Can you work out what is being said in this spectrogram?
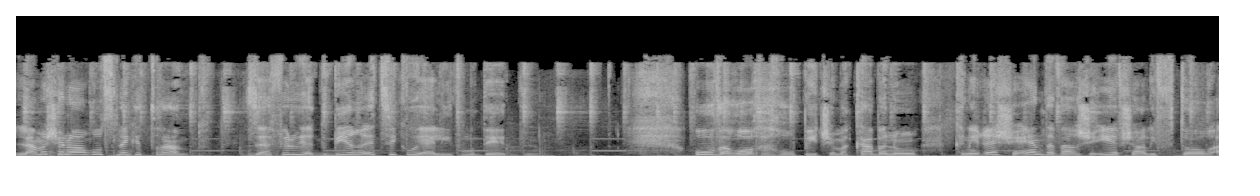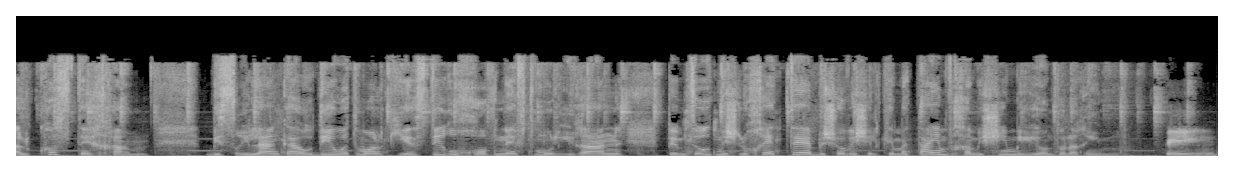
למה שלא ארוץ נגד טראמפ? זה אפילו יגביר את סיכויי להתמודד. וברוח החורפית שמכה בנו, כנראה שאין דבר שאי אפשר לפתור על כוס תה חם. בסרי לנקה הודיעו אתמול כי יסדירו חוב נפט מול איראן באמצעות משלוחי תה בשווי של כ-250 מיליון דולרים. paying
